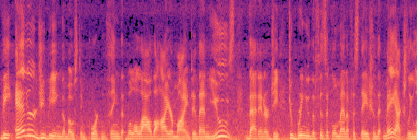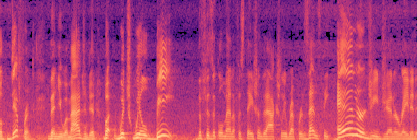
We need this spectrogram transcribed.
The energy being the most important thing that will allow the higher mind to then use that energy to bring you the physical manifestation that may actually look different than you imagined it, but which will be the physical manifestation that actually represents the energy generated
